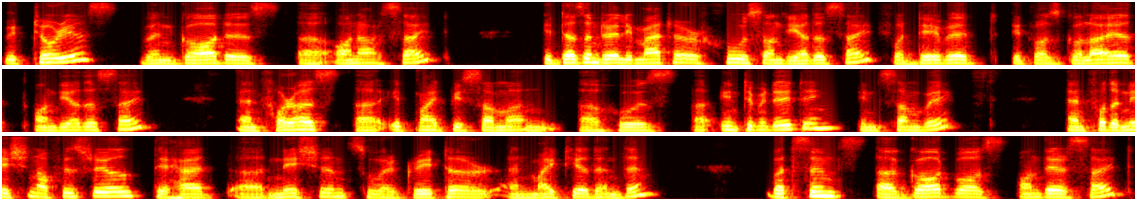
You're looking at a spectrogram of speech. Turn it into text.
victorious when God is on our side it doesn't really matter who's on the other side. For David, it was Goliath on the other side. And for us, uh, it might be someone uh, who is uh, intimidating in some way. And for the nation of Israel, they had uh, nations who were greater and mightier than them. But since uh, God was on their side,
